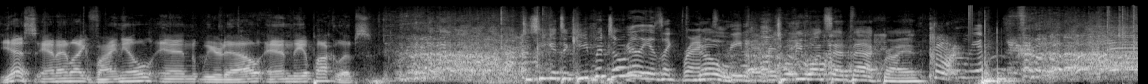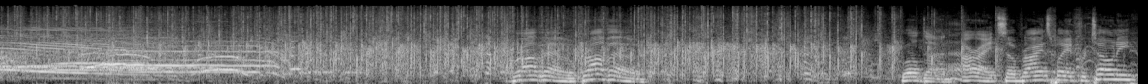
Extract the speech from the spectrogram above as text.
Yes, and I like Vinyl and Weird Al and the Apocalypse. Does he get to keep it, Tony? Really is like Brian's no. three favorite Tony wants that back, Brian. Bravo, bravo. Well done. All right, so Brian's playing for Tony,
